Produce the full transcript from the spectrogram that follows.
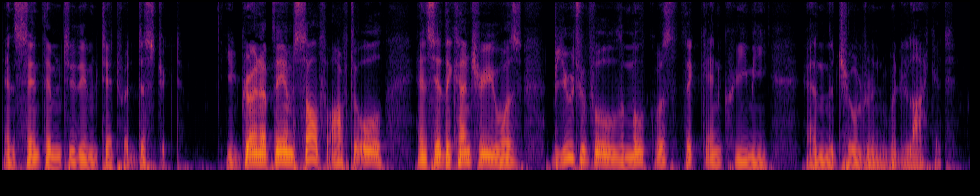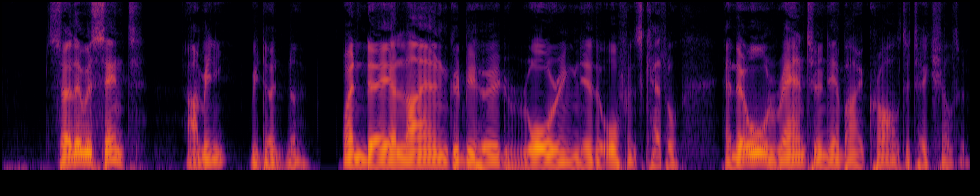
and sent them to the Mtetwa district. He'd grown up there himself, after all, and said the country was beautiful, the milk was thick and creamy, and the children would like it. So they were sent. How many? We don't know. One day a lion could be heard roaring near the orphans' cattle, and they all ran to a nearby kraal to take shelter.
